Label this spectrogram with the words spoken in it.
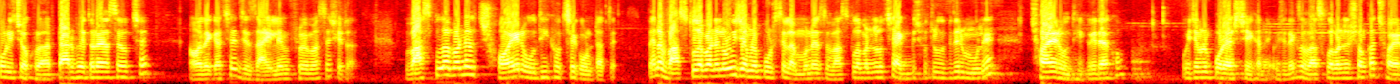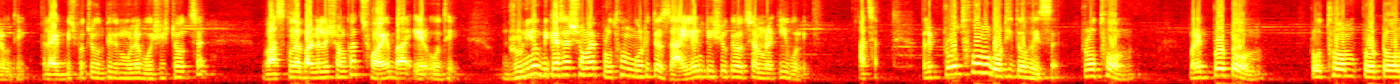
পরিচক্র, আর তার ভেতরে আছে হচ্ছে আমাদের কাছে যে জাইলেম ফ্লোয়েম আছে সেটা। ভাস্কুলার বান্ডেল ছয়ের অধিক হচ্ছে কোনটাতে? তাই না? ভাস্কুলার বান্ডেল ওই যে আমরা পড়ছিলাম, মনে আছে? ভাস্কুলার বান্ডেল হচ্ছে একবীজপত্রী উদ্ভিদের মূলে ছয়ের অধিক। ওই দেখো, ওই যে আমরা পড়ে আসছি এখানে। ওই যে দেখছ ভাস্কুলার বান্ডেলের সংখ্যা ছয়ের অধিক। তাহলে একবীজপত্রী উদ্ভিদের মূলে বৈশিষ্ট্য হচ্ছে ভাস্কুলার বান্ডেলের সংখ্যা ছয় বা এর অধিক। ভ্রূণীয় বিকাশের সময় প্রথম গঠিত জাইলেম টিস্যুকে হচ্ছে আমরা কি বলি? আচ্ছা তাহলে প্রথম গঠিত হয়েছে, প্রথম মানে প্রোটোম প্রথম প্রোটোম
